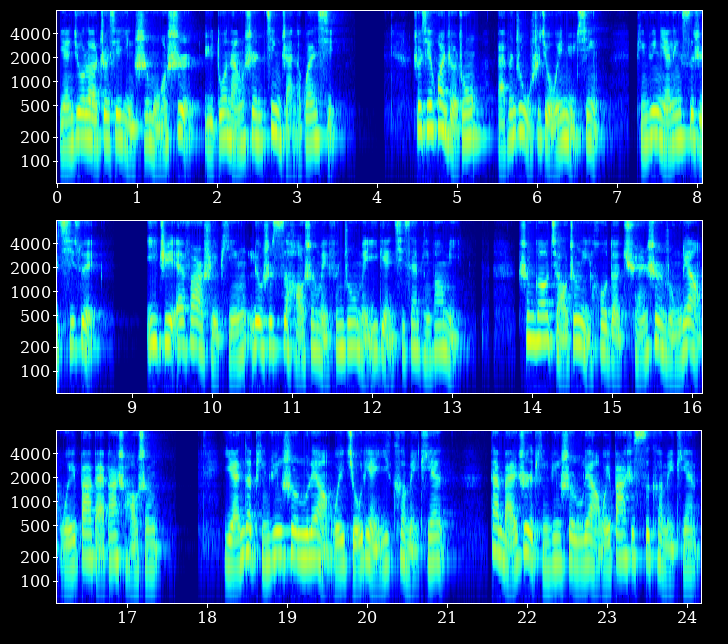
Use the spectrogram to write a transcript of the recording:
研究了这些饮食模式与多囊肾进展的关系。这些患者中，百分之五十九为女性，平均年龄四十七岁，eGFR 水平六十四毫升每分钟每一点七三平方米，身高矫正以后的全肾容量为八百八十毫升，盐的平均摄入量为九点一克每天，蛋白质的平均摄入量为八十四克每天。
